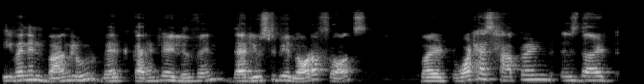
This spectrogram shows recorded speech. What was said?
even in Bangalore, where currently I live in, there used to be a lot of frogs. But what has happened is that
